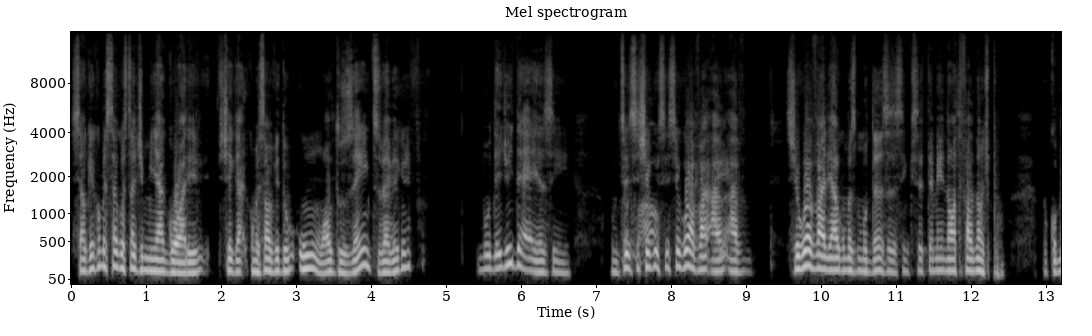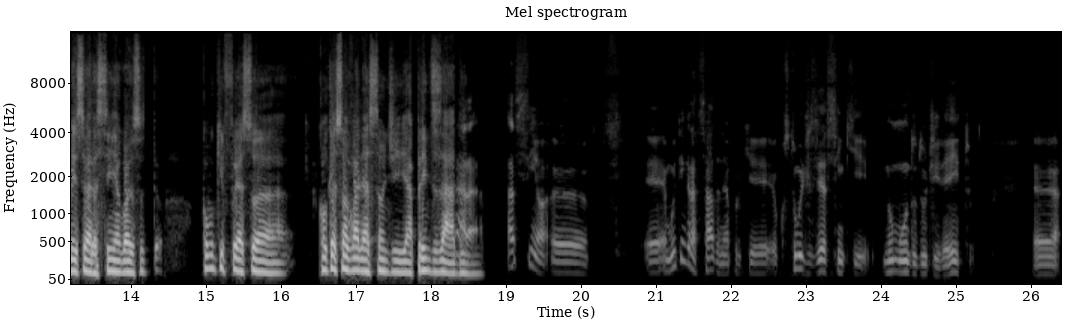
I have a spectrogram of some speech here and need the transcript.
se alguém começar a gostar de mim agora e chegar, começar a ouvir do 1 ao 200, vai ver que eu mudei de ideia, assim. Você, você chegou, você chegou a, a, a, chegou a avaliar algumas mudanças, assim, que você também nota e fala, não, tipo, no começo era assim, agora sou... como que foi a sua qual que é a sua avaliação de aprendizado? Cara, assim, ó, uh, é, é, muito engraçado, né? Porque eu costumo dizer assim que no mundo do direito uh,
